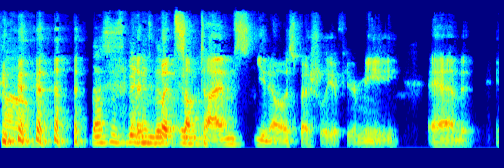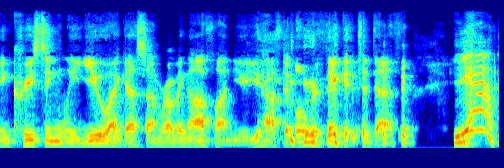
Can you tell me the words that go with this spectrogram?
um, that's just been. and, the, but sometimes, you know, especially if you're me, and increasingly you, I guess I'm rubbing off on you. You have to overthink it to death. Yeah.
